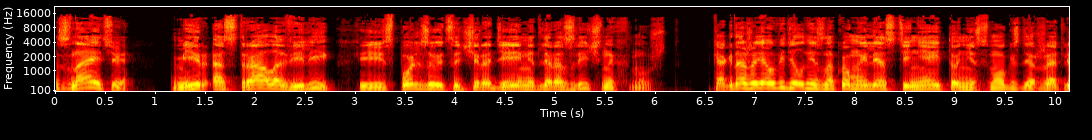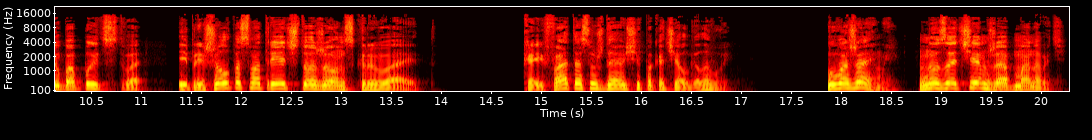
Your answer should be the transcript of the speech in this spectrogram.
«Знаете, мир астрала велик и используется чародеями для различных нужд. Когда же я увидел незнакомый лес теней, то не смог сдержать любопытство и пришел посмотреть, что же он скрывает. Кайфат осуждающе покачал головой. «Уважаемый, но зачем же обманывать?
